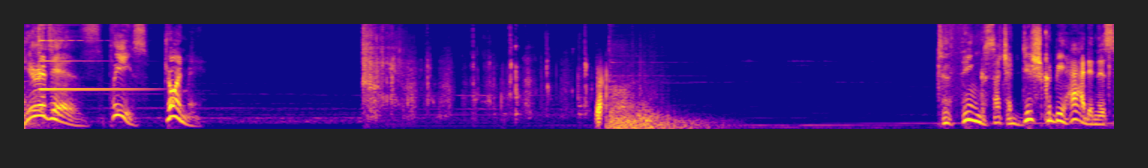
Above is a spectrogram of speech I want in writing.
Here it is. Please, join me. Think such a dish could be had in this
